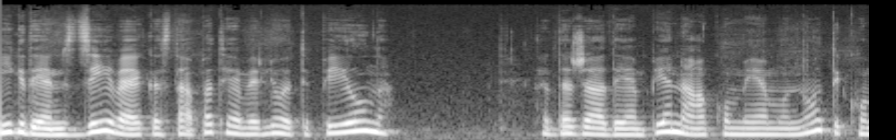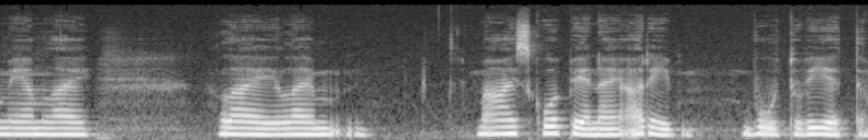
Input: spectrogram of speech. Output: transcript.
ikdienas dzīvē, kas tāpat jau ir ļoti pilna ar dažādiem pienākumiem un notikumiem, lai, lai, lai mājas kopienai arī būtu vieta.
